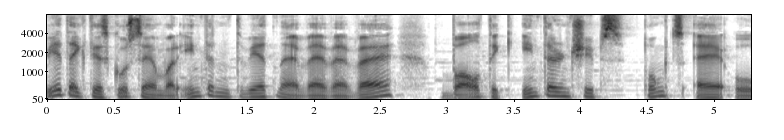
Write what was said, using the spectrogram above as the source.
Pieteikties kursiem var interneta vietnē www.balticinternships.eu.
